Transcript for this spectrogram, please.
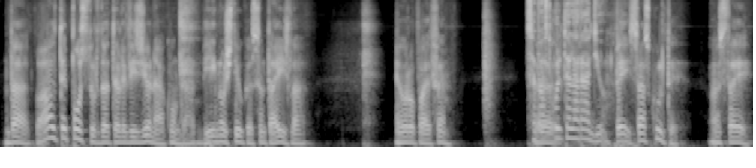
Da, alte posturi de televiziune acum, dar ei nu știu că sunt aici la Europa FM. Să vă uh, asculte la radio. Păi, să asculte. Asta e.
